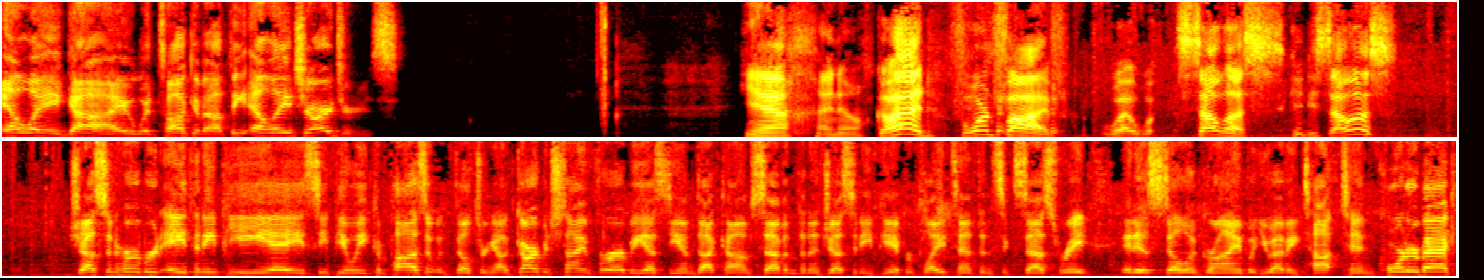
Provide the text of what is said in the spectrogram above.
LA guy, would talk about the LA Chargers? Yeah, I know. Go ahead. Four and five. what, what, sell us. Can you sell us? Justin Herbert, eighth in EPA, CPOE composite when filtering out garbage time for RBSDM.com, seventh in adjusted EPA per play, 10th in success rate. It is still a grind, but you have a top 10 quarterback,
